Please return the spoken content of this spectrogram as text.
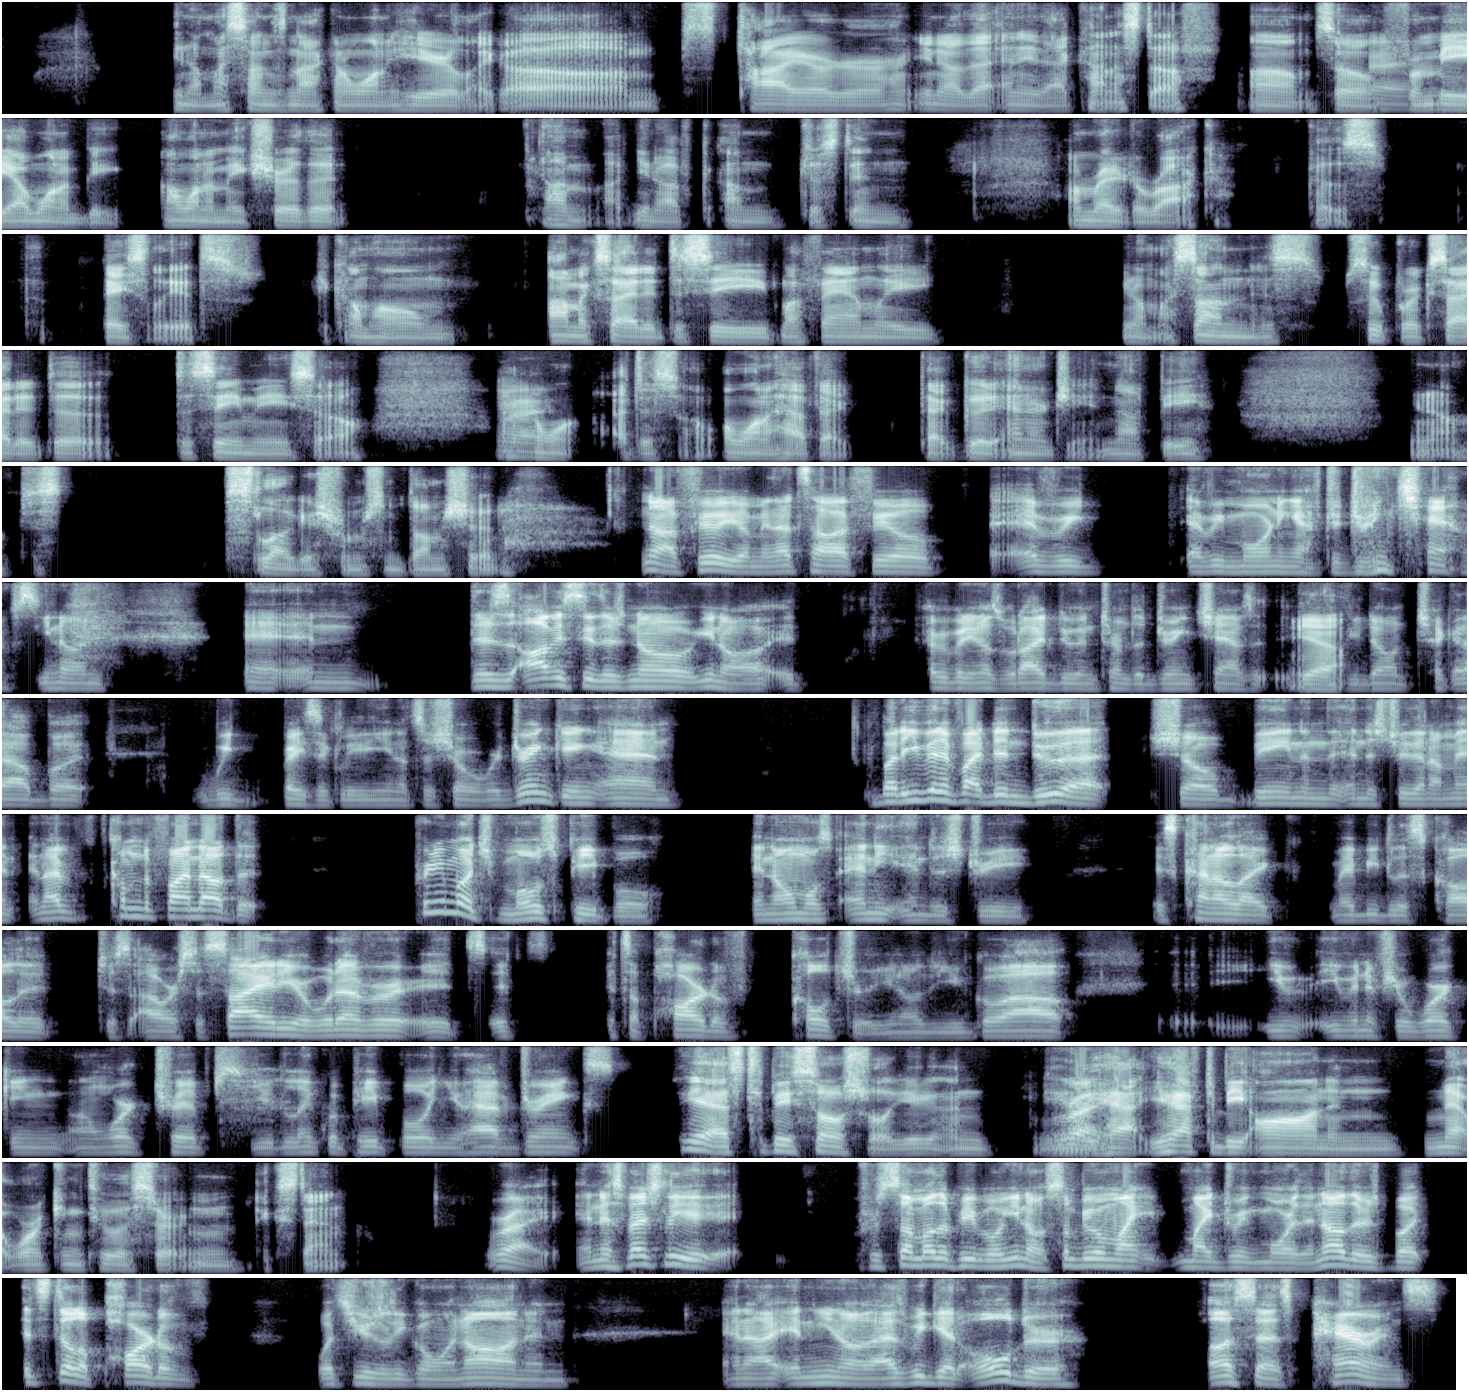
you know my son's not going to want to hear like oh i'm tired or you know that any of that kind of stuff um so Right. for me i want to be i want to make sure that i'm uh, you know I've, i'm just in i'm ready to rock because basically it's you come home I'm excited to see my family. You know, my son is super excited to to see me. So I Right. want I just I want to have that that good energy and not be, you know, just sluggish from some dumb shit. No, I feel you. I mean, that's how I feel every every morning after drink champs, you know, and and there's obviously there's no, you know, it, everybody knows what I do in terms of drink champs. Yeah. If you don't check it out, but we basically, you know, it's a show where we're drinking and but even if I didn't do that show, being in the industry that I'm in, and I've come to find out that pretty much most people in almost any industry is kind of like maybe let's call it just our society or whatever. It's it's it's a part of culture. You know, you go out, you, even if you're working on work trips, you link with people and you have drinks. Yeah, it's to be social. You and you, know, Right. you, ha- you have to be on and networking to a certain extent. Right. And especially for some other people, you know, some people might might drink more than others, but it's still a part of what's usually going on. And and I and you know, as we get older, us as parents,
